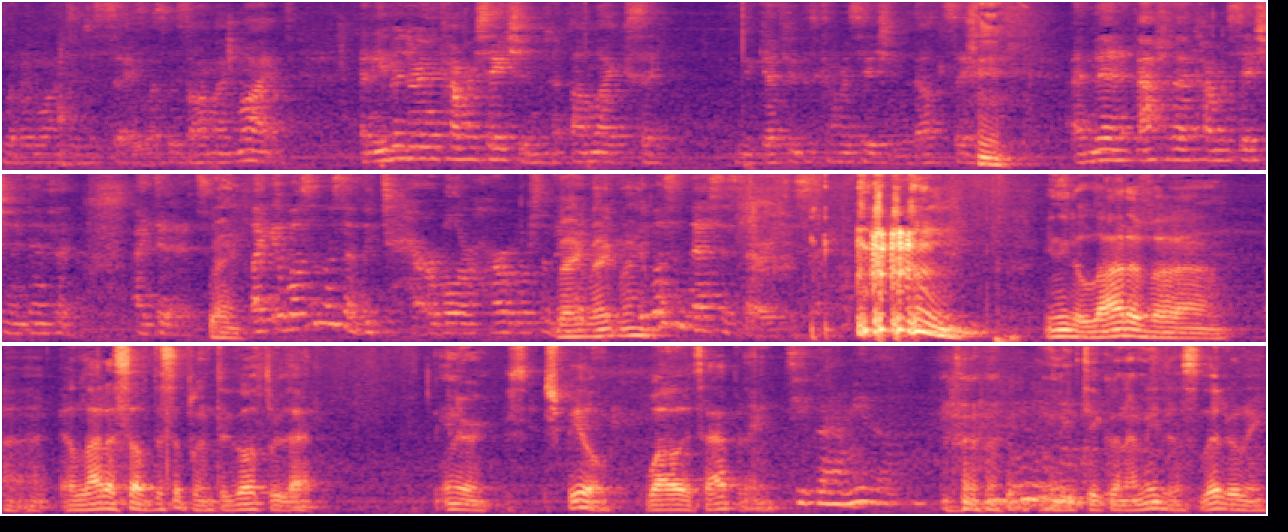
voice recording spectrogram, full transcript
what I wanted to say, what was on my mind. And even during the conversation, I'm like, say, we get through this conversation without saying it. And then after that conversation, I then said, I did it. Right. Like, it wasn't something terrible or horrible or something. Right, right, right. It wasn't necessary to say. You need a lot of uh, uh, a lot of self discipline to go through that inner spiel while it's happening. Tikkun Amidah. you need tikkun amidas, literally.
